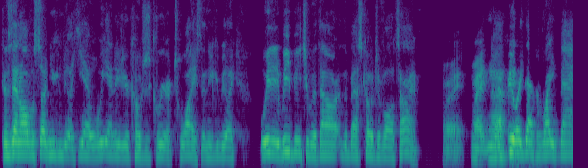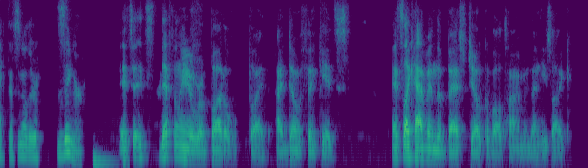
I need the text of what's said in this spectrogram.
Because then all of a sudden you can be like, yeah, well, we ended your coach's career twice. Then you can be like, we did we beat you with our the best coach of all time. Right, right. No, I feel like that's right back. That's another zinger. It's it's definitely a rebuttal, but I don't think it's it's like having the best joke of all time, and then he's like,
